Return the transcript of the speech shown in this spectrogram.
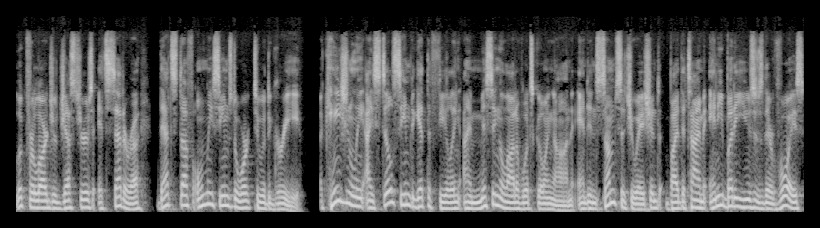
look for larger gestures, etc., that stuff only seems to work to a degree. Occasionally, I still seem to get the feeling I'm missing a lot of what's going on, and in some situations, by the time anybody uses their voice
